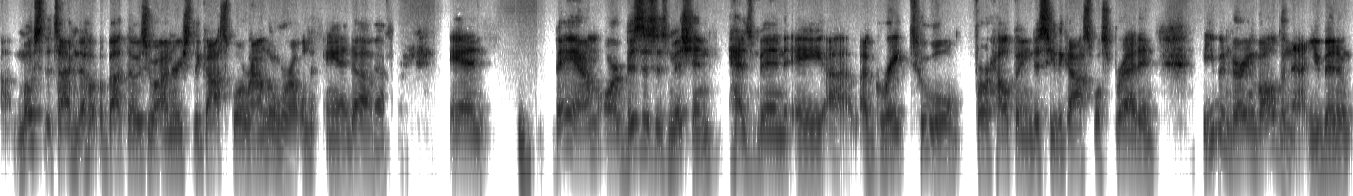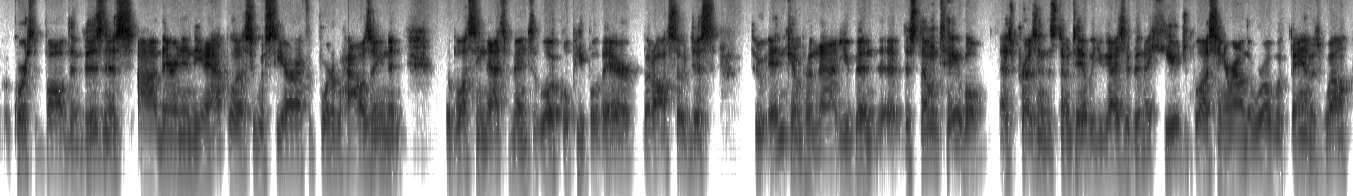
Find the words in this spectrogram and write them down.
uh, most of the time though about those who are unreached the gospel around the world and uh, yeah. and BAM, our business as mission, has been a uh, a great tool for helping to see the gospel spread, and you've been very involved in that. You've been, of course, involved in business uh, there in Indianapolis with CRF Affordable Housing, and the blessing that's been to local people there, but also just through income from that. You've been uh, the Stone Table as president of the Stone Table. You guys have been a huge blessing around the world with BAM as well.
